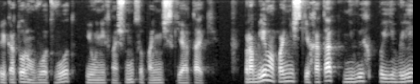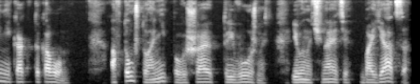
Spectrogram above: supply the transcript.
при котором вот-вот и у них начнутся панические атаки. Проблема панических атак не в их появлении как в таковом, а в том, что они повышают тревожность, и вы начинаете бояться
